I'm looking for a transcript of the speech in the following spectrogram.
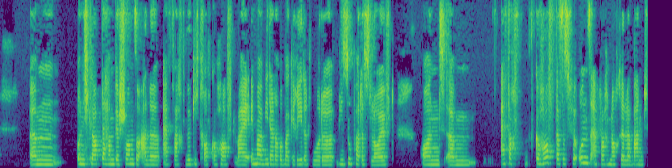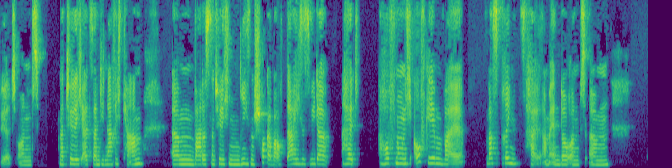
Ähm, und ich glaube, da haben wir schon so alle einfach wirklich drauf gehofft, weil immer wieder darüber geredet wurde, wie super das läuft. Und ähm, einfach gehofft, dass es für uns einfach noch relevant wird. Und natürlich, als dann die Nachricht kam, ähm, war das natürlich ein Riesenschock. Aber auch da hieß es wieder halt Hoffnung nicht aufgeben, weil was bringt's halt am Ende? Und ähm,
